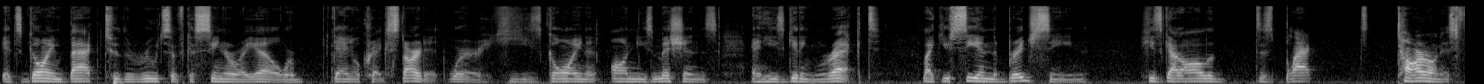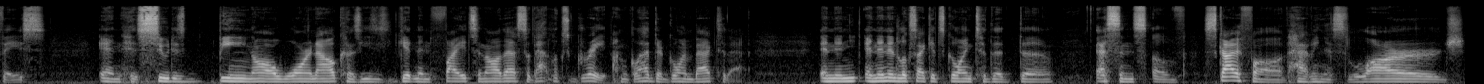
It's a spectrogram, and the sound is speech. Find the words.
It's going back to the roots of Casino Royale, where Daniel Craig started, where he's going on these missions and he's getting wrecked. Like you see in the bridge scene, he's got all of this black tar on his face, and his suit is being all worn out because he's getting in fights and all that. So that looks great. I'm glad they're going back to that. And then and then it looks like it's going to the the essence of Skyfall of having this large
